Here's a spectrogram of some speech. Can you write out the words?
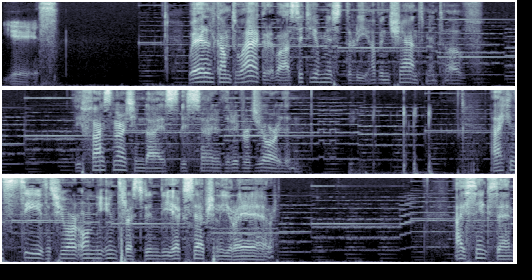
Yes. Welcome to Agrabah, city of mystery, of enchantment, of the finest merchandise this side of the River Jordan. I can see that you are only interested in the exceptionally rare. I think then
